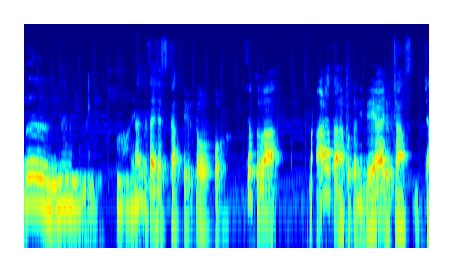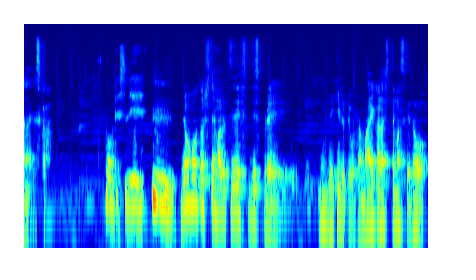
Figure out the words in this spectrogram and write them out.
うん、うん。はい。なんで大切かっていうと、一つは、まあ新たなことに出会えるチャンスじゃないですか。そうですね。うん。情報としてマルチディスプレイできるってことは前から知ってますけど、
